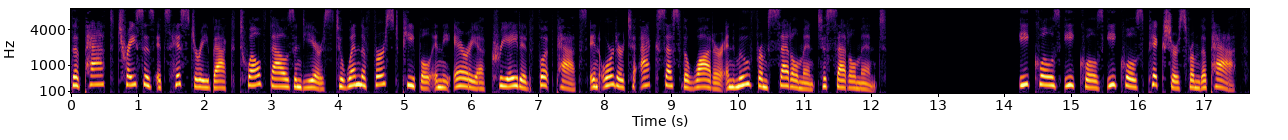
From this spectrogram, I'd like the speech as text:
The path traces its history back 12,000 years to when the first people in the area created footpaths in order to access the water and move from settlement to settlement equals equals equals pictures from the path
